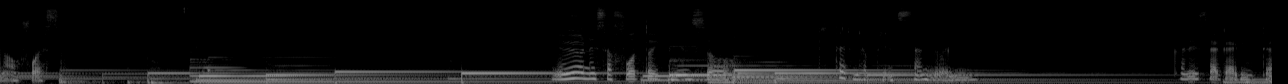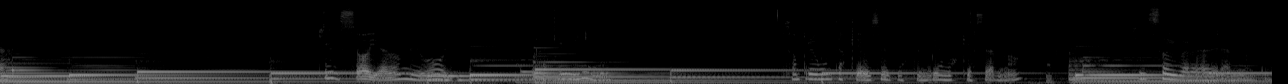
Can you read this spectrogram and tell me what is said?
no fue así. En esa foto y pienso, ¿qué estaría pensando ahí? Con esa carita. ¿Quién soy? ¿A dónde voy? ¿Para qué vine? Son preguntas que a veces nos tendríamos que hacer, ¿no? ¿Quién soy verdaderamente?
